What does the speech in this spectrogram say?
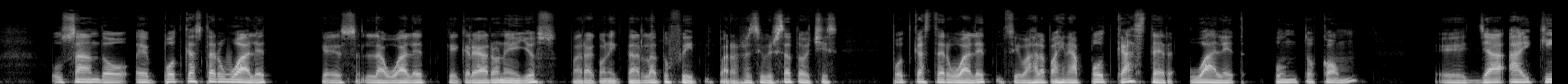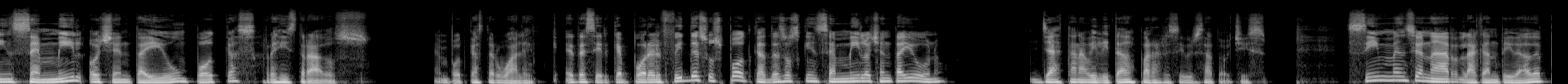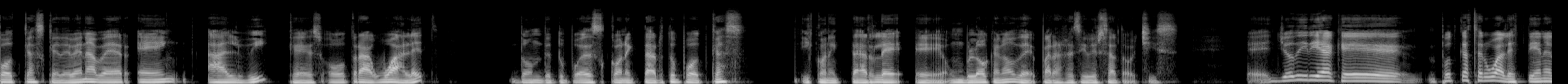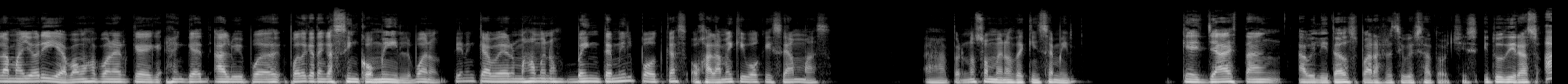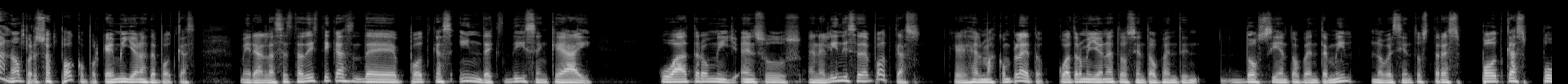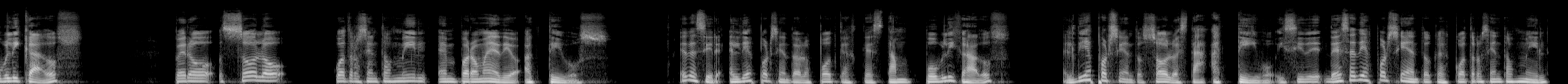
usando eh, Podcaster Wallet, que es la wallet que crearon ellos para conectarla a tu feed, para recibir satoshis Podcaster Wallet, si vas a la página podcasterwallet.com, eh, ya hay 15.081 podcasts registrados en Podcaster Wallet. Es decir, que por el feed de sus podcasts, de esos 15.081, ya están habilitados para recibir satoshis. Sin mencionar la cantidad de podcasts que deben haber en Albi, que es otra wallet, donde tú puedes conectar tu podcast y conectarle eh, un bloque ¿no? de, para recibir satoshis. Eh, yo diría que Podcaster Wallet tiene la mayoría. Vamos a poner que Get Albi puede, que tenga 5000. Bueno, tienen que haber más o menos 20.000 podcasts. Ojalá me equivoque y sean más. Ah, pero no son menos de 15.000 que ya están habilitados para recibir satoshis. Y tú dirás, ah, no, pero eso es poco porque hay millones de podcasts. Mira, las estadísticas de Podcast Index dicen que hay 4 millones en, el índice de podcast, que es el más completo, 4.220.903 podcasts publicados, pero solo 400 mil en promedio activos. Es decir, el 10% de los podcasts que están publicados, el 10% solo está activo. Y si de, ese 10%, que es 400 mil,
